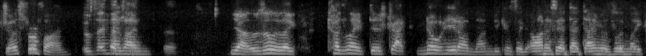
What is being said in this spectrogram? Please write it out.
just for fun. It was in the time. Yeah, it was really like cousin life diss track. No hate on them because like honestly at that time it was when like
